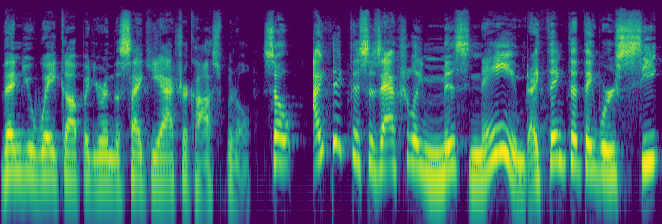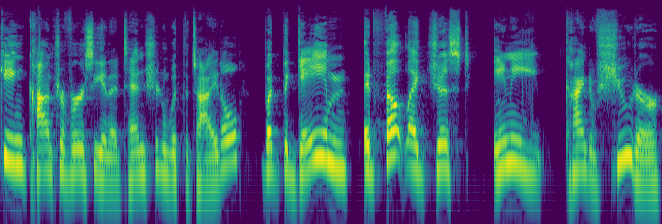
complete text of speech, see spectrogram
then you wake up and you're in the psychiatric hospital. So I think this is actually misnamed. I think that they were seeking controversy and attention with the title, but the game, it felt like just any kind of shooter.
